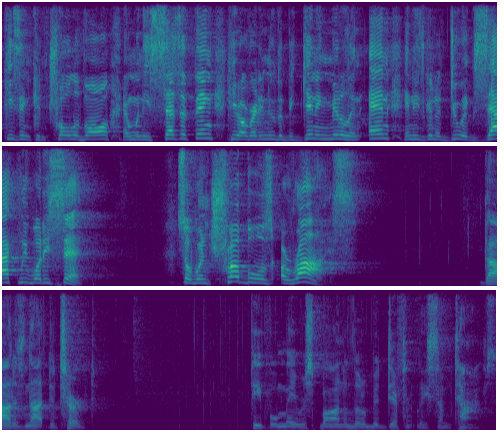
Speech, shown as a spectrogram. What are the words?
he's in control of all. And when he says a thing, he already knew the beginning, middle, and end, and he's gonna do exactly what he said. So when troubles arise, God is not deterred. People may respond a little bit differently sometimes.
